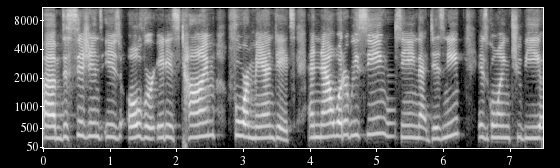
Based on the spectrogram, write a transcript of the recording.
um, decisions is over. It is time for mandates. And now what are we seeing? We're seeing that Disney is going to be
